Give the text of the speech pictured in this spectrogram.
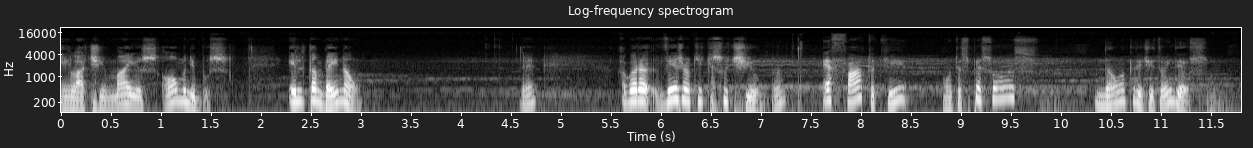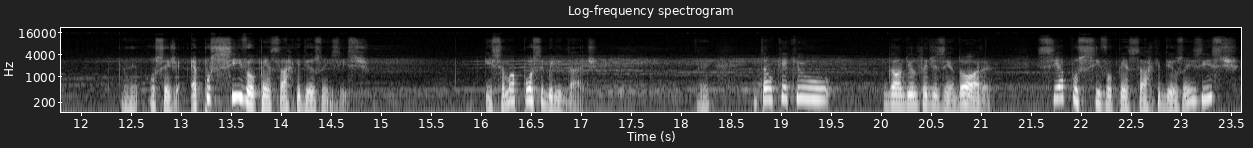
em latim maius omnibus, ele também não. Né? Agora vejam aqui que sutil. Né? É fato que muitas pessoas não acreditam em Deus. Né? Ou seja, é possível pensar que Deus não existe. Isso é uma possibilidade. Né? Então o que, é que o Gaundilo está dizendo? Ora, se é possível pensar que Deus não existe,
